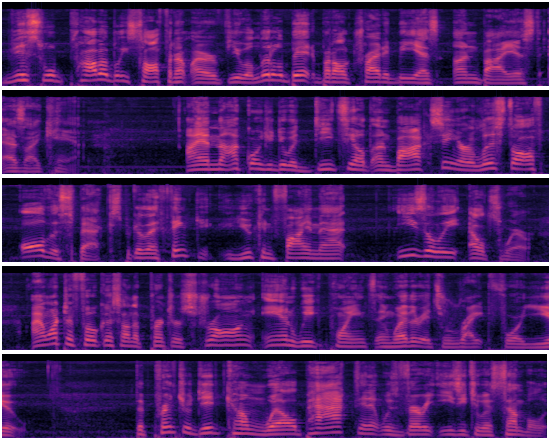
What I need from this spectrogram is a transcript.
This will probably soften up my review a little bit, but I'll try to be as unbiased as I can. I am not going to do a detailed unboxing or list off all the specs, because I think you can find that easily elsewhere. I want to focus on the printer's strong and weak points and whether it's right for you. The printer did come well packed and it was very easy to assemble.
